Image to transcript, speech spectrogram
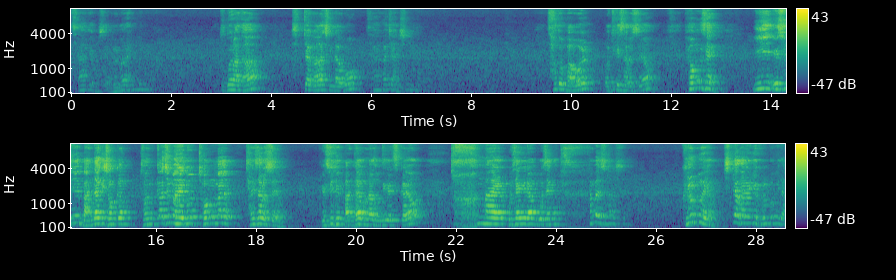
생각해 보세요. 얼마나 힘듭니까? 누구나 다 십자가 지려고 생각하지 않습니다. 사도 바울 어떻게 살았어요? 평생 이 예수님 만나기 전까, 전까 지만 해도 정말 잘 살았어요. 예수님 만나고 나서 어떻게 됐을까요? 정말 고생이란 고생은 다 하면서 살았어요. 그런 거예요. 십자가라는 게 그런 겁니다.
